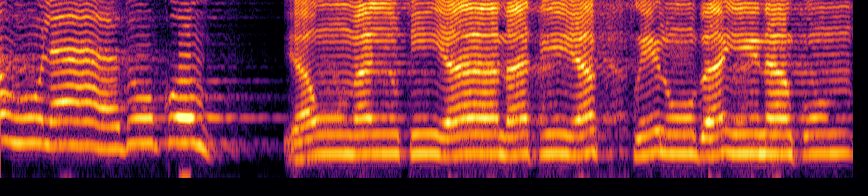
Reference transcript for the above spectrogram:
أولادكم. يوم القيامة يفصل بينكم.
